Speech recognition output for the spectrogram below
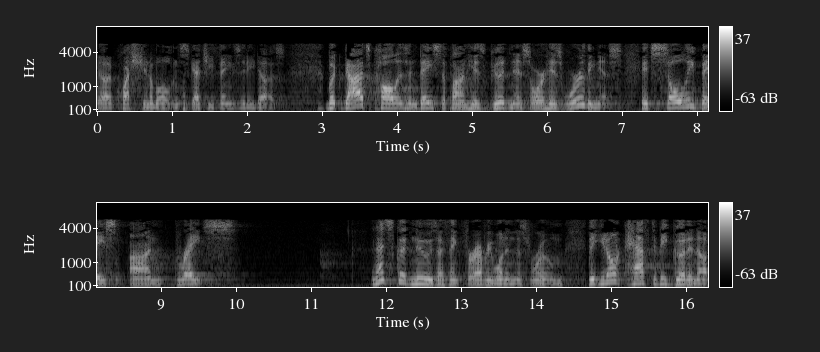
uh, questionable and sketchy things that he does. But God's call isn't based upon his goodness or his worthiness. It's solely based on grace. And that's good news, I think, for everyone in this room, that you don't have to be good enough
